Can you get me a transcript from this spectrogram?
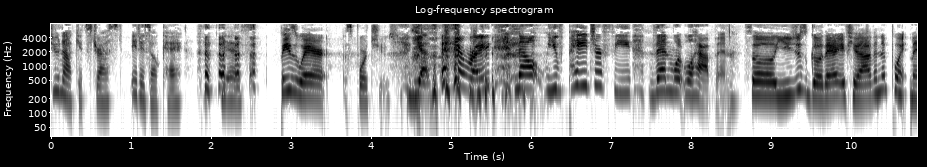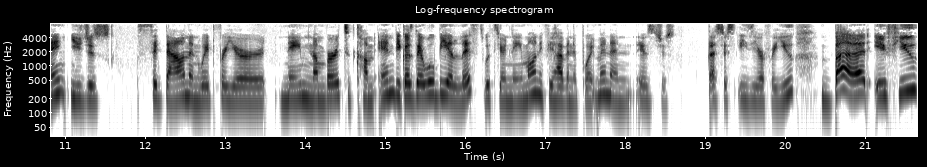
Do not get stressed. It is okay. yes. Please wear sports shoes. yes, right? Now, you've paid your fee, then what will happen? So you just go there. If you have an appointment, you just sit down and wait for your name number to come in because there will be a list with your name on if you have an appointment and it's just that's just easier for you. But if you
